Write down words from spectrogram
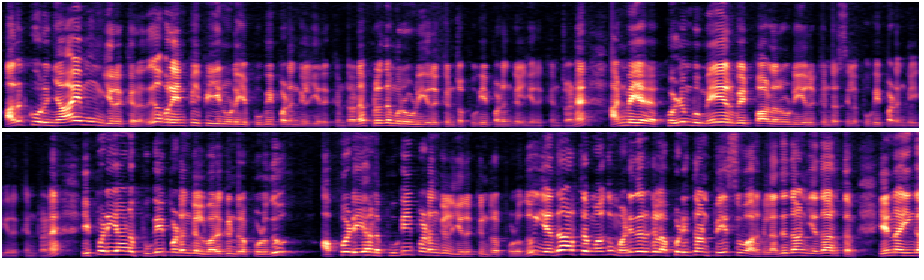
அதற்கு ஒரு நியாயமும் இருக்கிறது. அவர் என்பிபியினுடைய புகைப்படங்கள் இருக்கின்றன. பிரதமரோடு இருக்கின்ற புகைப்படங்கள் இருக்கின்றன. அண்மைய கொழும்பு மேயர் வேட்பாளரோடு இருக்கின்ற சில புகைப்படங்கள் இருக்கின்றன. இப்படியான புகைப்படங்கள் வருகின்ற பொழுது அப்படியான புகைப்படங்கள் இருக்கின்ற பொழுது யதார்த்தமாக மனிதர்கள் அப்படித்தான் பேசுவார்கள். அதுதான் யதார்த்தம். ஏன்னா இங்க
